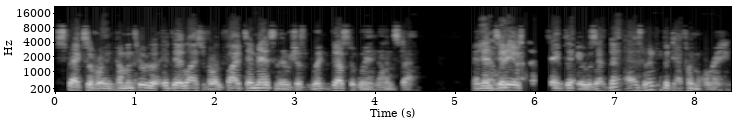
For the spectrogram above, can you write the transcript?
specks of rain coming through. It they lasted for like five ten minutes, and there was just wind, gust of wind nonstop. And then Yeah, we- today was the same thing. It was like not as windy, but definitely more rain.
